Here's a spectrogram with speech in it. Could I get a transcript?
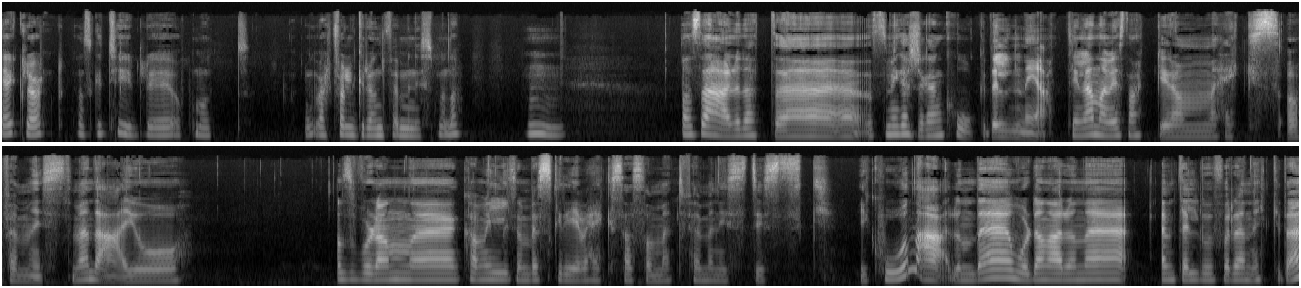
helt klart ganske tydelig opp mot i hvert fall grønn feminisme, da. Mm. Og så er det dette som vi kanskje kan koke det ned til når vi snakker om heks og feminisme. Det er jo Altså, hvordan eh, kan vi liksom beskrive heksa som et feministisk ikon? Er hun det? Hvordan er hun det? Eventuelt hvorfor er hun ikke det?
